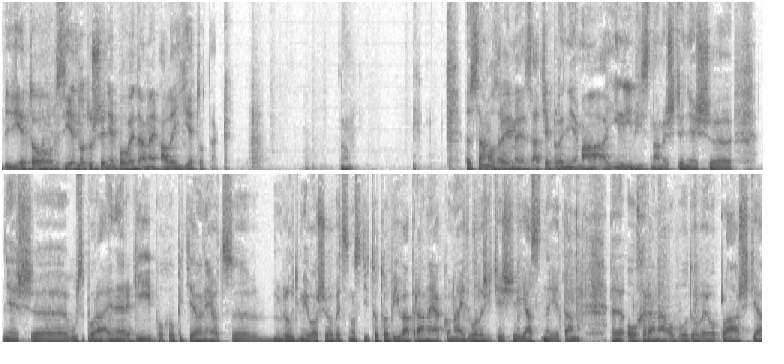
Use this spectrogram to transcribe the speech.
je to zjednodušene povedané, ale je to tak. Samozrejme, zateplenie má aj iný význam ešte než, e, než e, úspora energií, pochopiteľne od e, ľuďmi vo všeobecnosti. Toto býva brané ako najdôležitejšie. Jasné, je tam ochrana obvodového plášťa,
